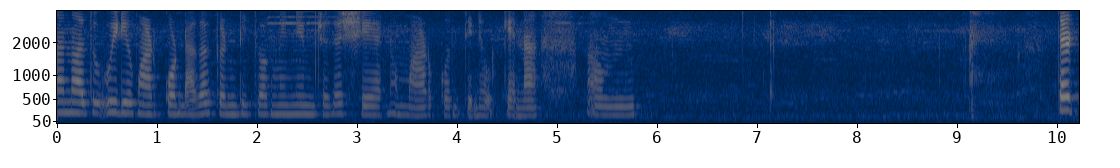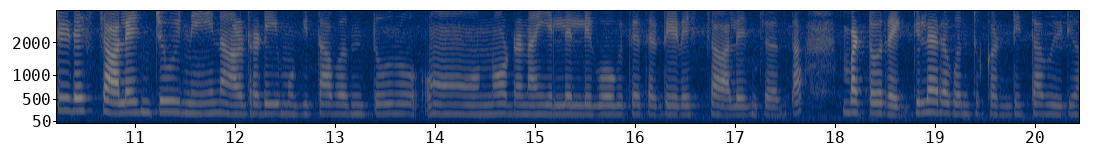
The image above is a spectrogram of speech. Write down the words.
ನಾನು ಅದು ವಿಡಿಯೋ ಮಾಡಿಕೊಂಡಾಗ ಖಂಡಿತವಾಗ್ಲೂ ನಿಮ್ಮ ಜೊತೆ ಶೇರ್ನ ಮಾಡ್ಕೊತೀನಿ ಓಕೆನಾ ತರ್ಟಿ ಡೇಸ್ ಚಾಲೆಂಜು ಇನ್ನೇನು ಆಲ್ರೆಡಿ ಮುಗಿತಾ ಬಂತು. ನೋಡೋಣ ಎಲ್ಲೆಲ್ಲಿಗೆ ಹೋಗುತ್ತೆ ತರ್ಟಿ ಡೇಸ್ ಚಾಲೆಂಜ್ ಅಂತ. ಬಟ್ ರೆಗ್ಯುಲರಾಗಂತೂ ಖಂಡಿತ ವೀಡಿಯೋ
